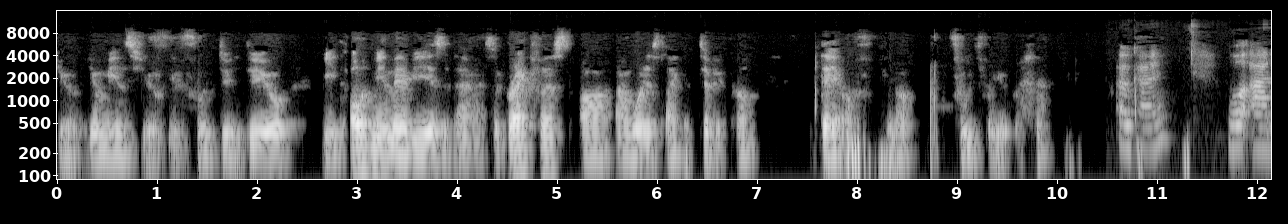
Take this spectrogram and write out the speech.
your, your meals, your, your food? Do, do you eat oatmeal maybe as, uh, as a breakfast, or uh, what is like a typical day of you know food for you? okay. Well, I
